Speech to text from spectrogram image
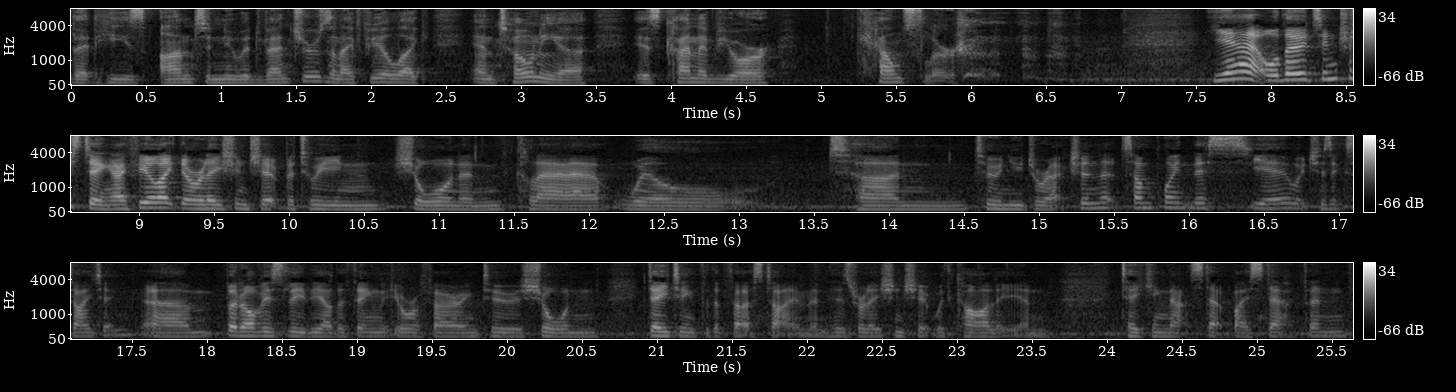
that he's on to new adventures, and I feel like Antonia is kind of your counselor. Yeah, although it's interesting, I feel like the relationship between Sean and Claire will turn to a new direction at some point this year, which is exciting. Um, but obviously, the other thing that you're referring to is Sean dating for the first time and his relationship with Carly and taking that step by step and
